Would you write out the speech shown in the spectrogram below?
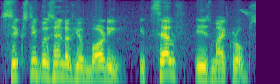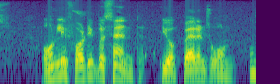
Sixty percent of your body itself is microbes. Only forty percent your parents own.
